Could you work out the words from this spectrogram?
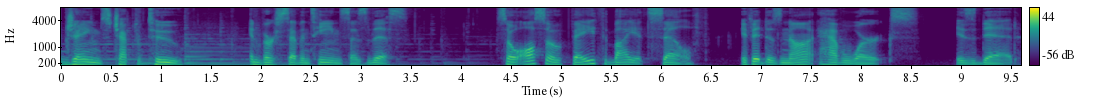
James chapter 2 and verse 17 says this So also faith by itself, if it does not have works, is dead.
